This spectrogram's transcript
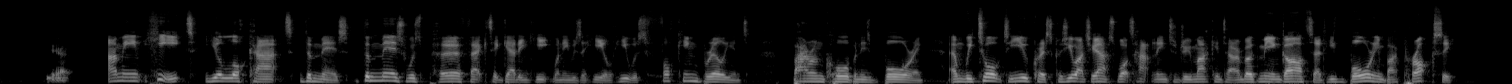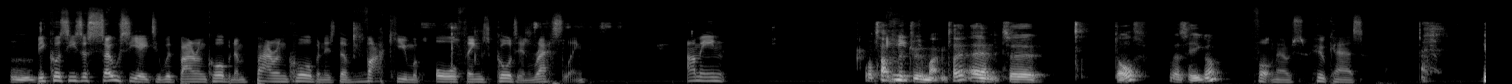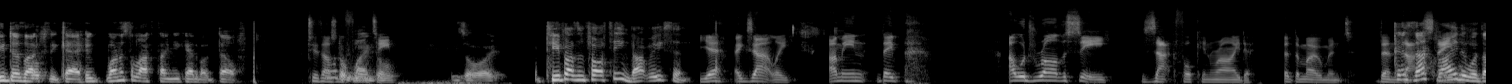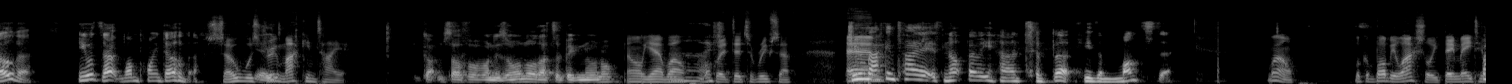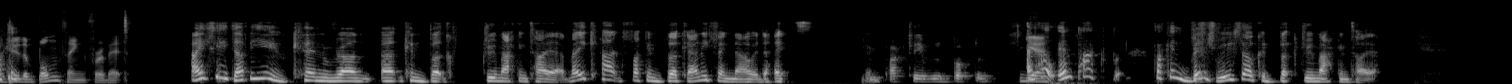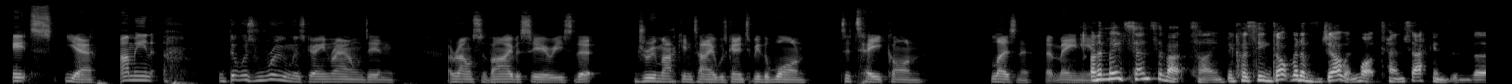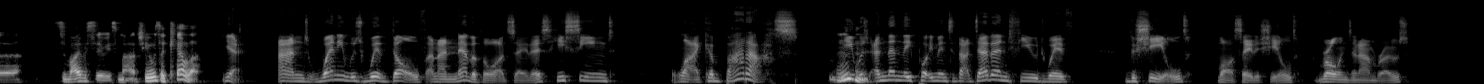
Yeah. I mean, heat, you look at The Miz. The Miz was perfect at getting heat when he was a heel. He was fucking brilliant. Baron Corbin is boring. And we talked to you, Chris, because you actually asked what's happening to Drew McIntyre, and both me and Garth said he's boring by proxy Mm. because he's associated with Baron Corbin, and Baron Corbin is the vacuum of all things good in wrestling. I mean, What's happened He- to Drew McIntyre? Um, to Dolph? Where's he gone? fuck knows. Who cares? Who does actually care? Who? When was the last time you cared about Dolph? I don't mind 2014. He's all right. 2014. That recent. Yeah, exactly. I mean, they. I would rather see Zack fucking Ryder at the moment than Because that Zack stable. Ryder was over. He was at one point over. So was Yeah, Drew he- McIntyre. Got himself over on his own, or that's a big no-no. Oh yeah, well, Uh, look I- what it did to Rusev. Drew Um, McIntyre is not very hard to book. He's a monster. Well, look at Bobby Lashley. They made him Fucking- do the bum thing for a bit. ICW can run, uh, can book Drew McIntyre. They can't fucking book anything nowadays. Impact even booked him. I Yeah, know Impact. Fucking Vince Russo could book Drew McIntyre. It's yeah. I mean, there was rumors going around in around Survivor Series that Drew McIntyre was going to be the one to take on Lesnar at Mania. And it made sense at that time because he got rid of Joe in what ten seconds in the Survivor Series match. He was a killer. Yeah. And when he was with Dolph, and I never thought I'd say this, he seemed like a badass. He Mhm. was, and then they put him into that dead end feud with the Shield. Well, I say the Shield, Rollins and Ambrose,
